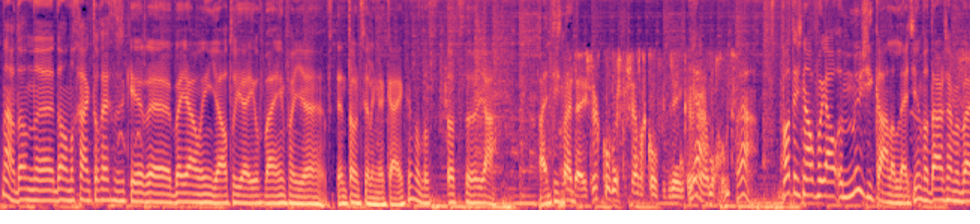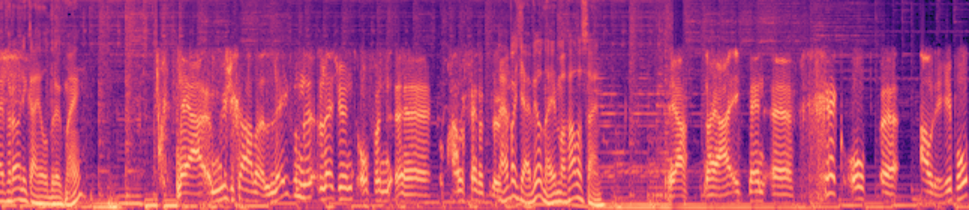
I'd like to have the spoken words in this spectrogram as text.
Nou, dan, eh, dan ga ik toch echt eens een keer eh, bij jou in je atelier of bij een van je tentoonstellingen kijken. Want dat, dat eh, ja. Maar het is Bij niet... deze, kom eens gezellig koffie drinken. Ja, Helemaal goed. Ja. Wat is nou voor jou een muzikale legend? Want daar zijn we bij Veronica heel druk mee. Nou ja, een muzikale levende legend of een... of gaan we verder terug? Wat jij wil, nee, het mag alles zijn. Ja, nou ja, ik ben eh, gek op eh, oude hip-hop.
